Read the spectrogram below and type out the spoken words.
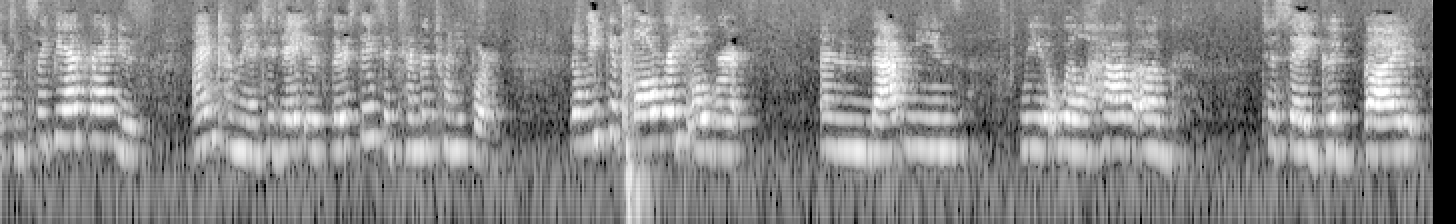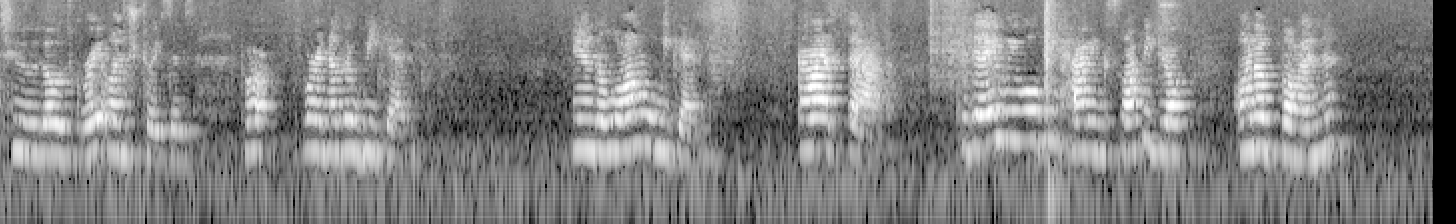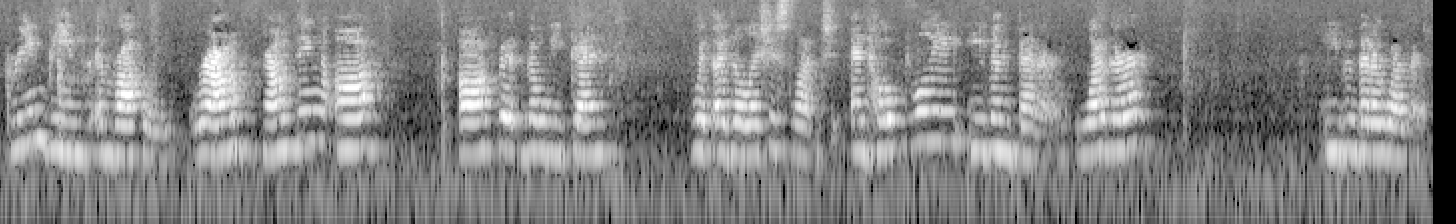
watching Sleepy Eye Pride News. I am Kenley and today is Thursday, September 24th. The week is already over and that means we will have a, to say goodbye to those great lunch choices for, for another weekend and a long weekend at that. Today we will be having sloppy joe on a bun, green beans and broccoli, round, rounding off, off the weekend with a delicious lunch and hopefully even better weather, even better weather.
